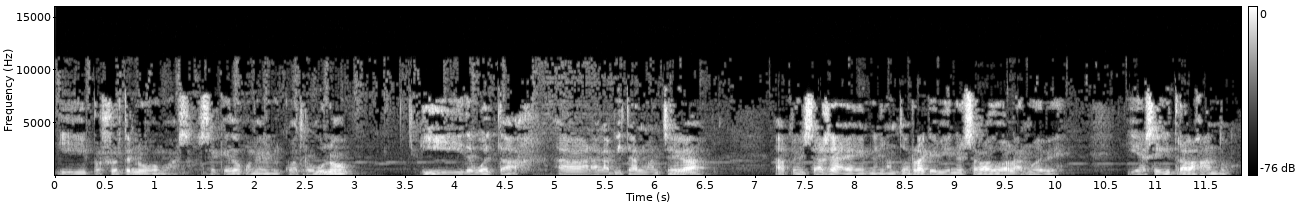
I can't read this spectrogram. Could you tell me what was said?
y por suerte no hubo más. Se quedó con el 4-1 y de vuelta a la capital manchega a pensar ya en el Andorra que viene el sábado a las 9 y a seguir trabajando.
